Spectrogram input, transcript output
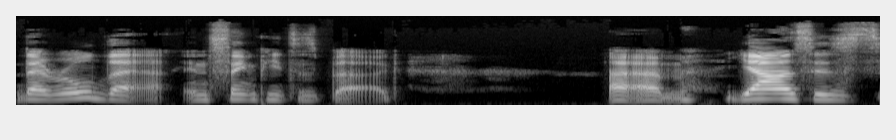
they're all there in St. Petersburg. Um, Yaz is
